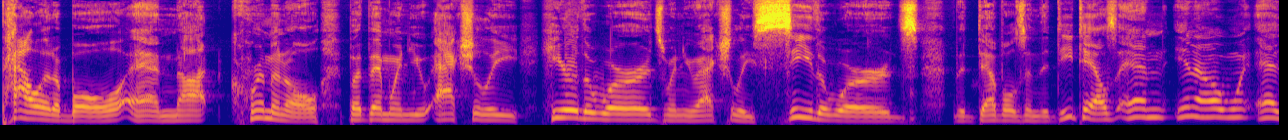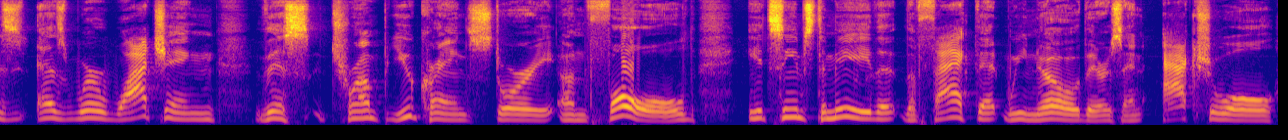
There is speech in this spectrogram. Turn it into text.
palatable and not criminal. But then when you actually hear the words, when you actually see the words, the devil's in the details. And you know, as as we're watching this Trump Ukraine story unfold, it seems to me that the fact that we know there's an actual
